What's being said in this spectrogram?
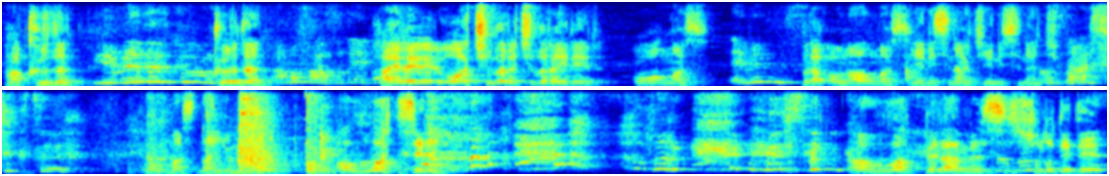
Ha kırdın. Yemin ederim kırıldı. Kırdın. Ama fazla değil. Hayır hayır hayır, o açılır açılır hayır hayır. O olmaz. Emin misin? Bırak onu almaz. Yenisini aç yenisini aç. Nazar çıktı. Olmaz lan yumurta. Allah senin. Allah belanı versin. Sulu dedi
